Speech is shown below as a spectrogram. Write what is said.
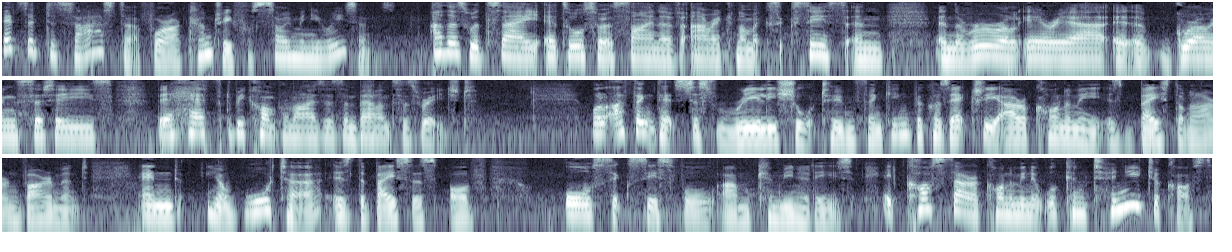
that's a disaster for our country for so many reasons. Others would say it's also a sign of our economic success in, in the rural area, uh, growing cities. There have to be compromises and balances reached. Well, I think that's just really short term thinking because actually our economy is based on our environment. And, you know, water is the basis of all successful um, communities. It costs our economy and it will continue to cost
